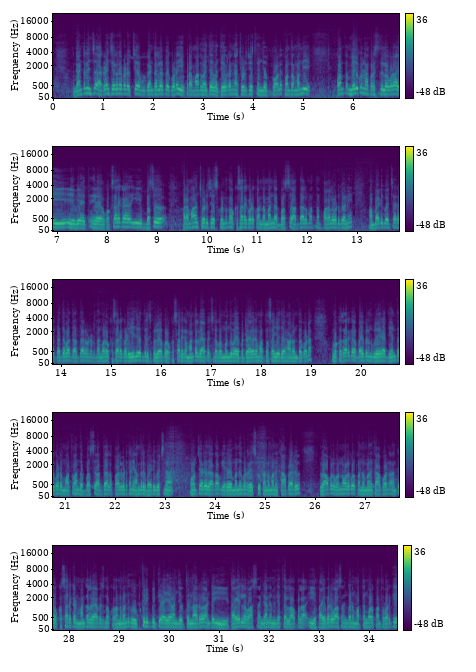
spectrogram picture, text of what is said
గంటల నుంచి అక్కడి నుంచి చిలకూరుపేట వచ్చే గంటలపై కూడా ఈ ప్రమాదం అయితే తీవ్రంగా చోటు చేసుకుని చెప్పుకోవాలి. కొంతమంది కొంత మేలుకున్న పరిస్థితుల్లో కూడా ఈ ఈ- ఒకసారి ఈ బస్సు ప్రమాదం చోటు చేసుకుంటుంది ఒకసారి కూడా కొంతమంది ఆ బస్సు అద్దాలు మొత్తం పగలగొట్టుకొని బయటకు వచ్చారు పెద్ద పెద్ద అద్దాలు ఉండడం కూడా ఒకసారి కూడా ఏం జరిగింది తెలుసుకోలేకపోతే ఒకసారిగా మంటలు వ్యాపించడం ముందు వైపు డ్రైవర్ మొత్తం సజీవ అవడంతో కూడా ఒకసారిగా బైబిల్ గురేరా దీంతో కూడా మొత్తం అంత బస్సు అద్దాలు పగలగొట్టుకొని అందరికి బయటకు వచ్చిన వచ్చారు. దాదాపు ఇరవై మంది కూడా రెస్క్యూ కొంతమంది కాపాడారు. లోపల ఉన్న వాళ్ళు కూడా కొంతమంది కాపాడారు. అంటే ఒకసారి ఇక్కడ మంటలు వ్యాపించిన కొంతమందికి ఉక్కిరి బిక్కిరి అయ్యామని చెప్తున్నారు. అంటే ఈ టైర్ల వాసన కానీ మిగతా లోపల ఈ ఫైబర్ వాసన కూడా మొత్తం కూడా కొంతవరకు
